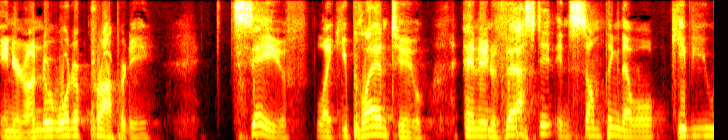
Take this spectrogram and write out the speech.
in your underwater property. Save like you plan to and invest it in something that will give you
